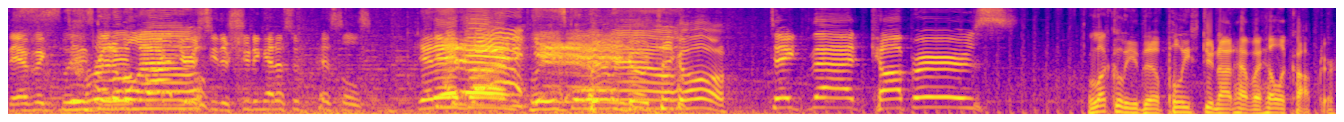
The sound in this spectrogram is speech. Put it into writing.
They have Please get incredible in now. accuracy. They're shooting at us with pistols. Get, Get in, in! bud. Please get in There we go. Take off. Take that, coppers! Luckily, the police do not have a helicopter.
